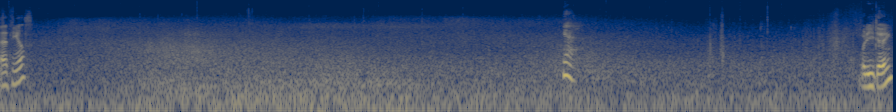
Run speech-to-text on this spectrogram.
Anything else? Yeah. What are you doing?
